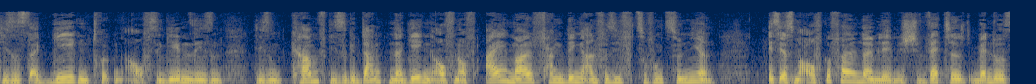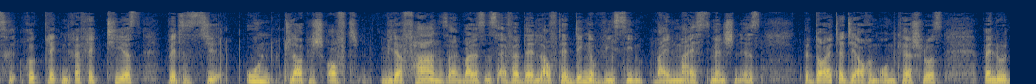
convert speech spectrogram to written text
dieses Dagegendrücken auf. Sie geben diesen, diesen Kampf, diese Gedanken dagegen auf und auf einmal fangen Dinge an für sie zu funktionieren. Ist dir erstmal aufgefallen in deinem Leben? Ich wette, wenn du es rückblickend reflektierst, wird es dir unglaublich oft widerfahren sein, weil es ist einfach der Lauf der Dinge, wie es die bei den meisten Menschen ist. Bedeutet ja auch im Umkehrschluss, wenn du,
